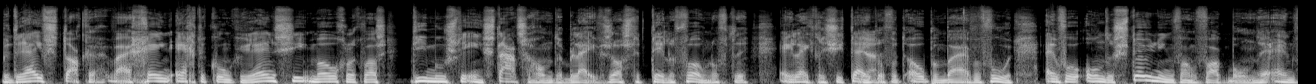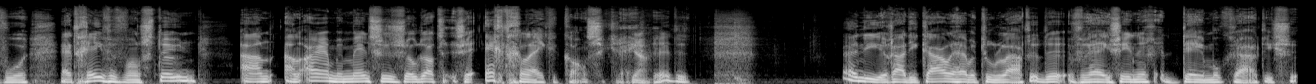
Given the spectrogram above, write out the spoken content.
bedrijfstakken waar geen echte concurrentie mogelijk was, die moesten in staatshanden blijven. Zoals de telefoon of de elektriciteit Ja. of het openbaar vervoer. En voor ondersteuning van vakbonden en voor het geven van steun aan, aan arme mensen, zodat ze echt gelijke kansen kregen. Ja. En die radicalen hebben toen later de Vrijzinnig Democratische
